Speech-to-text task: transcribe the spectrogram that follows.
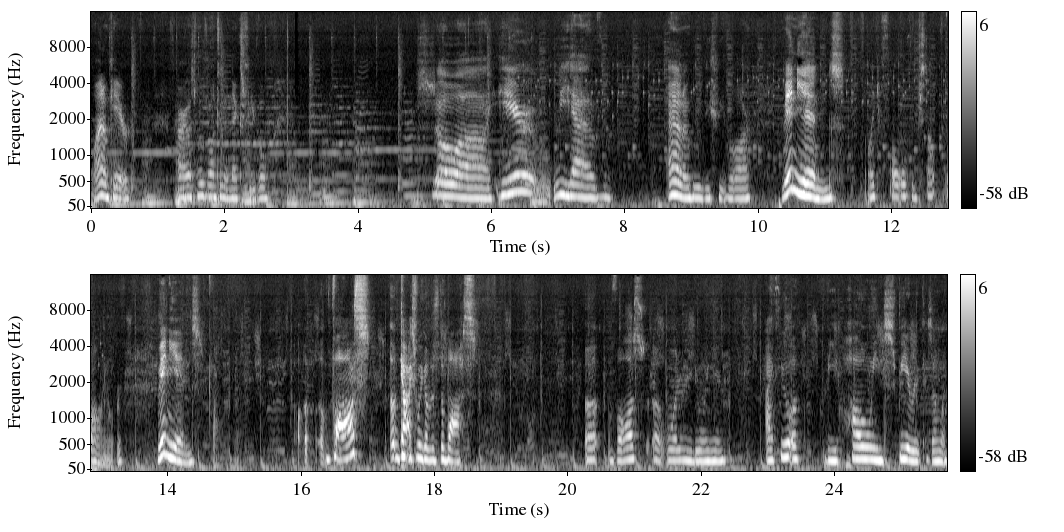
Well, I don't care. Alright, let's move on to the next people. So, uh, here we have. I don't know who these people are. Minions! Why'd you fall over? Stop falling over. Minions! Uh, uh, boss? Uh, guys, wake up, it's the boss. Uh, boss, uh, what are you doing here? I feel a, the Halloween spirit because I'm a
